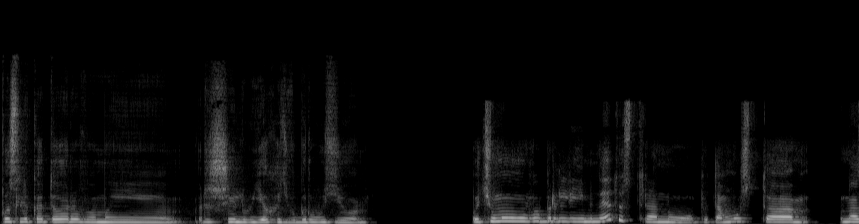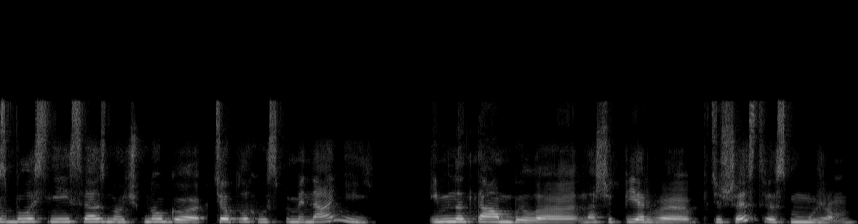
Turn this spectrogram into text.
после которого мы решили уехать в Грузию. Почему мы выбрали именно эту страну? Потому что у нас было с ней связано очень много теплых воспоминаний, Именно там было наше первое путешествие с мужем,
